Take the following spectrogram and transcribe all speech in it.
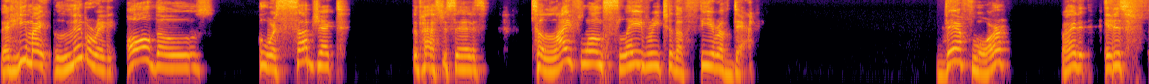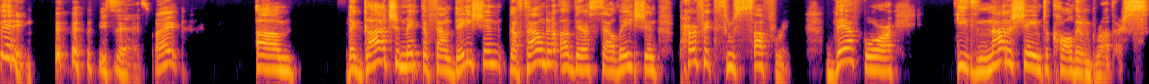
That he might liberate all those who were subject, the pastor says, to lifelong slavery to the fear of death. Therefore, right, it is fitting, he says, right, um, that God should make the foundation, the founder of their salvation, perfect through suffering. Therefore, he's not ashamed to call them brothers.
